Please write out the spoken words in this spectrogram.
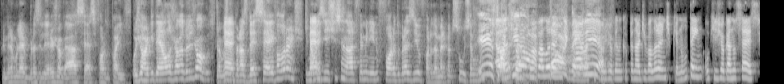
primeira mulher brasileira a jogar CS fora do país. Hoje a org dela ela joga dois jogos. Joga os É. campeonatos da SCE e Valorant. Que não É. existe cenário feminino fora do Brasil, fora da América do Sul. Isso é muito Isso. Elas aqui é uma Valorant, velho. Elas ficam jogando campeonato de Valorant, porque não tem o que jogar no CS.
